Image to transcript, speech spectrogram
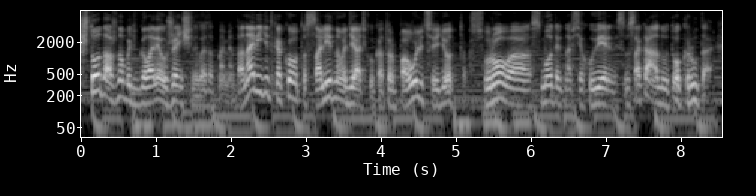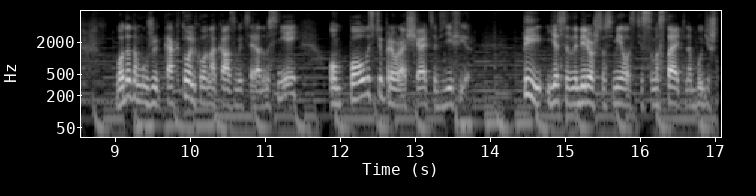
Что должно быть в голове у женщины в этот момент? Она видит какого-то солидного дядьку, который по улице идет так сурово, смотрит на всех уверенно, свысока, она думает, о, круто. Вот это мужик, как только он оказывается рядом с ней, он полностью превращается в зефир. Ты, если наберешься смелости, самостоятельно будешь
